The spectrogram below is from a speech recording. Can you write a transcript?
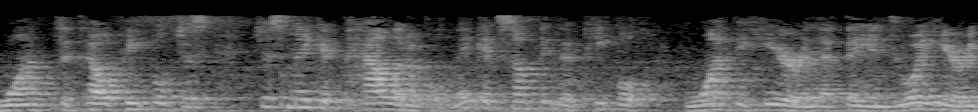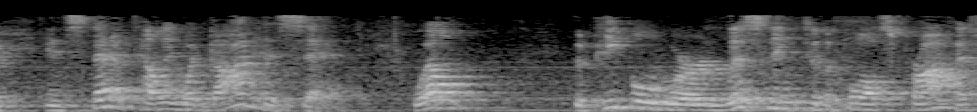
want to tell people. Just, just make it palatable. Make it something that people want to hear and that they enjoy hearing instead of telling what God has said. Well, the people were listening to the false prophets.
